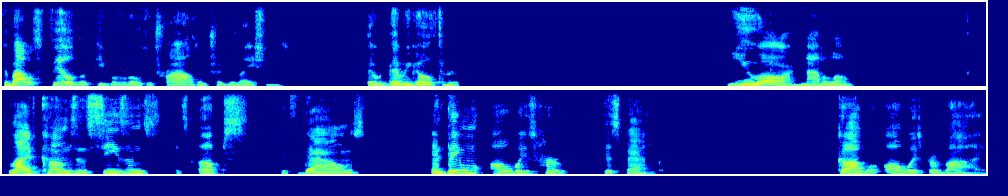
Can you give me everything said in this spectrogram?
The Bible's filled with people who go through trials and tribulations that, that we go through. You are not alone. Life comes in seasons, it's ups, it's downs, and they won't always hurt this badly. God will always provide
